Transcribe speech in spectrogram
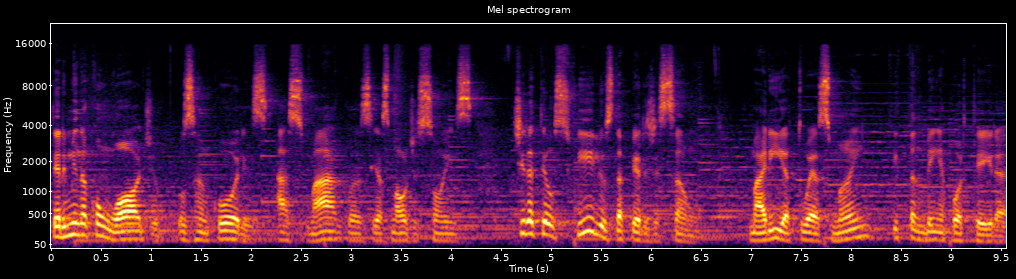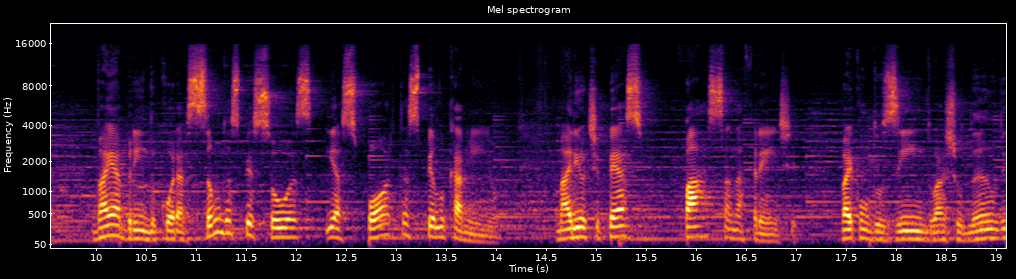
Termina com o ódio, os rancores, as mágoas e as maldições. Tira teus filhos da perdição. Maria, tu és mãe e também a porteira. Vai abrindo o coração das pessoas e as portas pelo caminho. Maria, eu te peço, passa na frente. Vai conduzindo, ajudando e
